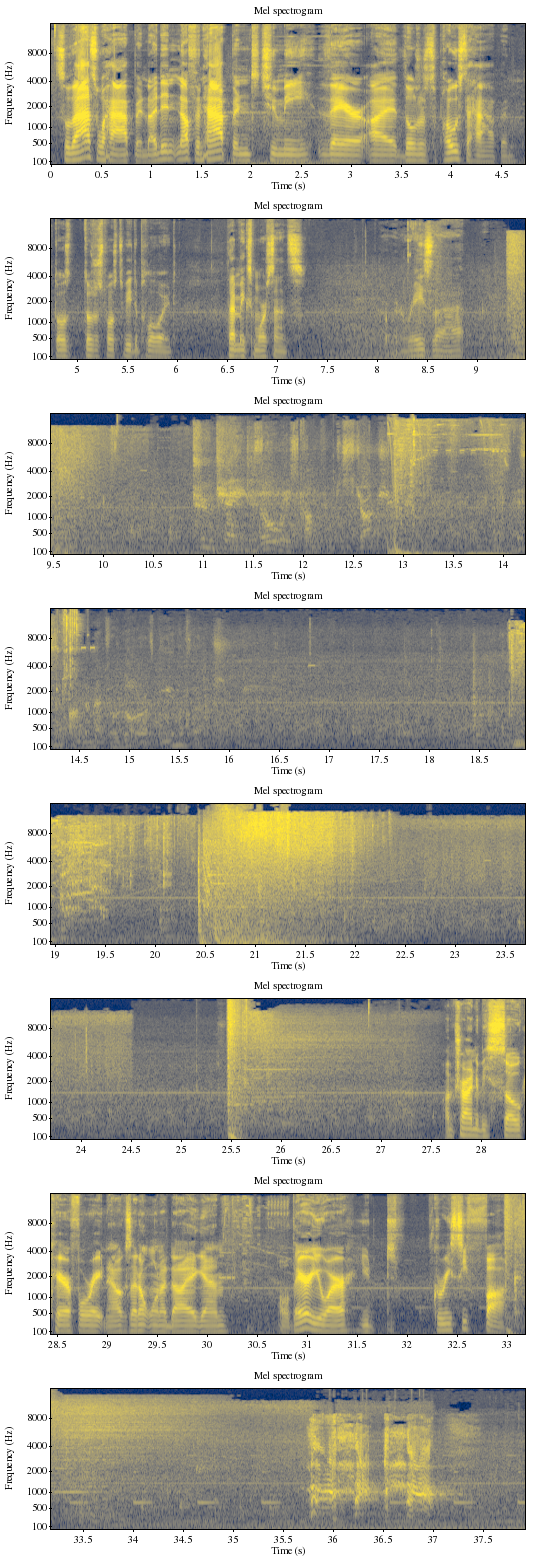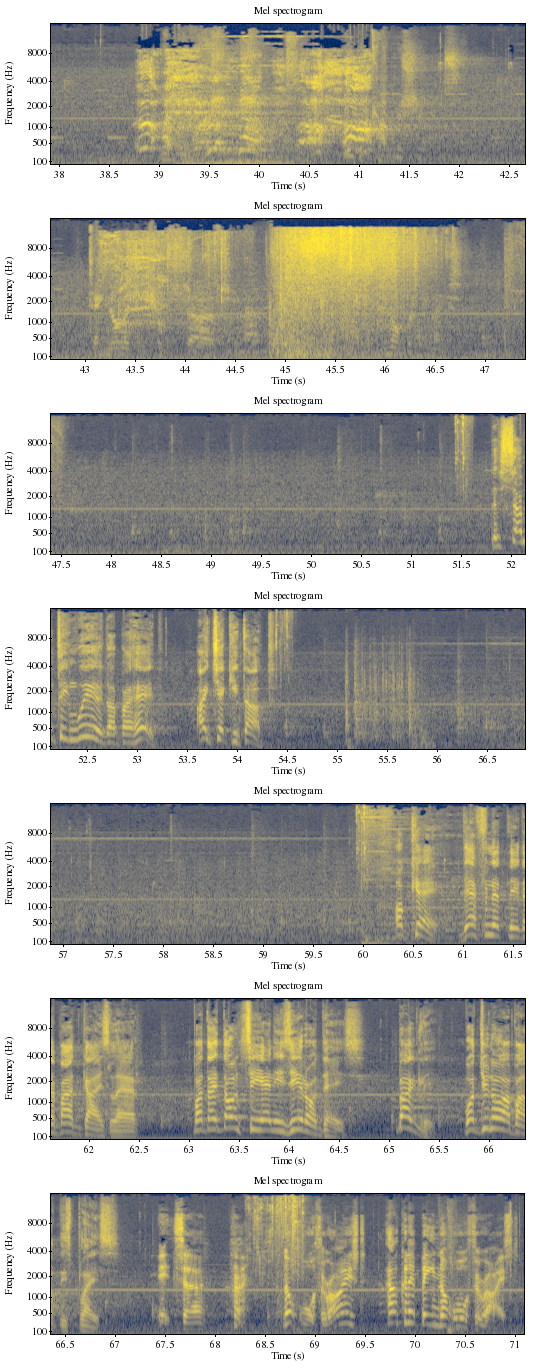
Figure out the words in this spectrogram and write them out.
So that's what happened. I didn't. Nothing happened to me there. I those are supposed to happen. Those those are supposed to be deployed. That makes more sense. We're gonna raise that. True change has always come from destruction. It's a fundamental law of the universe. I'm trying to be so careful right now because I don't want to die again. Oh, there you are. You greasy fuck. Up ahead. I check it out. Okay, definitely the bad guy's lair. But I don't see any zero days. Bagley, what do you know about this place? It's, uh, huh, not authorized. How can it be not authorized?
